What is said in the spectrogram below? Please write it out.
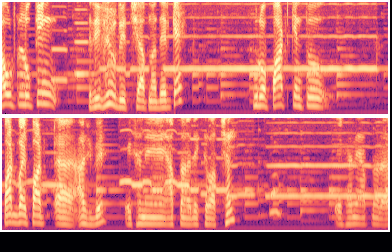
আউটলুকিং রিভিউ দিচ্ছি আপনাদেরকে। পুরো পার্ট কিন্তু পার্ট বাই পার্ট আসবে। এখানে আপনারা দেখতে পাচ্ছেন। এখানে আপনারা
